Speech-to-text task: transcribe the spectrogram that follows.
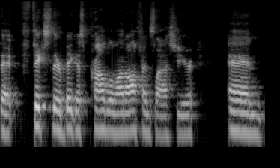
that fixed their biggest problem on offense last year. And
